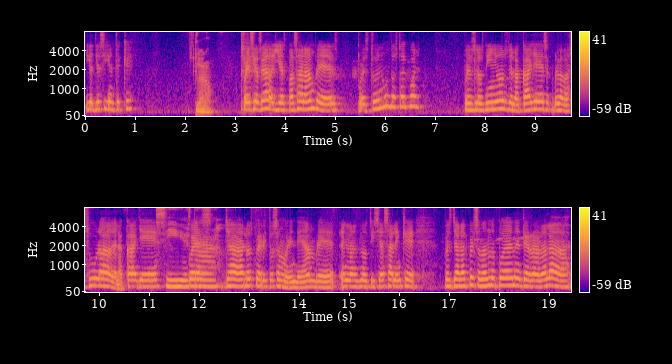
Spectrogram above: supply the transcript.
¿Y el día siguiente qué? Claro. Pues sí, o sea, y es pasar hambre, es- pues todo el mundo está igual. Pues los niños de la calle se comen la basura de la calle. Sí, está... Pues ya los perritos se mueren de hambre. En las noticias salen que pues ya las personas no pueden enterrar a, la,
